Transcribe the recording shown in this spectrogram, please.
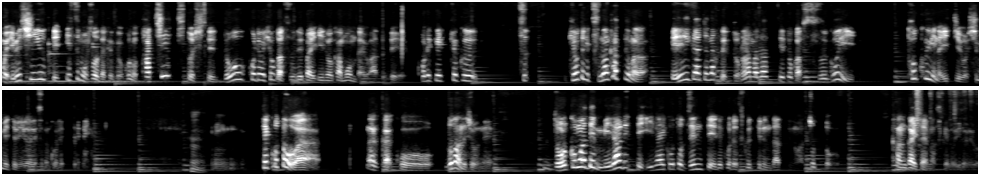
これ MCU っていつもそうだけど、この立ち位置としてどうこれを評価すればいいのか問題はあって、これ結局、つ基本的につながってるのは映画じゃなくてドラマだっていうとこはすごい得意な位置を占めてる映画ですね、これって。うんうんってことは、なんかこう、どうなんでしょうね。どこまで見られていないこと前提でこれを作ってるんだっていうのはちょっと考えちゃいますけど、いろいろ。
